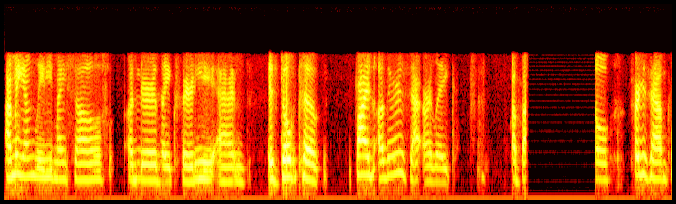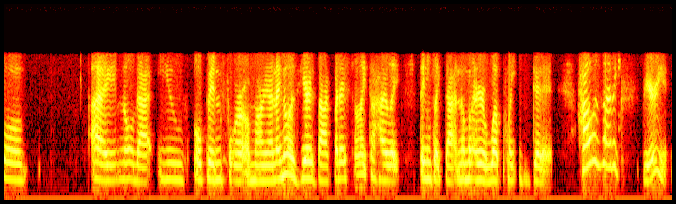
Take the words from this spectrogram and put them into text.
I'm a young lady myself under like 30 and it's dope to find others that are like about so for example I know that you've opened for Omarion. I know it's years back, but I still like to highlight things like that no matter what point you did it. How was that experience?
